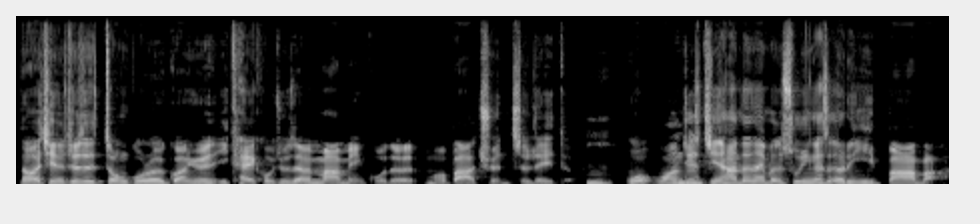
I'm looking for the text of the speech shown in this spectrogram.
然后而且就是中国的官员一开口就在骂美国的什么霸权之类的。嗯，我忘记简他的那本书应该是二零一八吧。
